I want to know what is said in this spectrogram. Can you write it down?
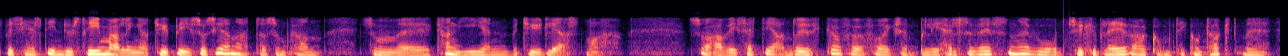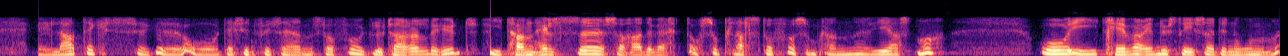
Spesielt industrimaling av type isocyanater som kan, som eh, kan gi en betydelig astma. Så har vi sett i andre yrker, f.eks. i helsevesenet, hvor sykepleiere har kommet i kontakt med lateks eh, og desinfiserende stoffer, glutaraldehyd. I tannhelse så har det vært også plaststoffer som kan gi astma. Og i trevareindustri så er det noen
